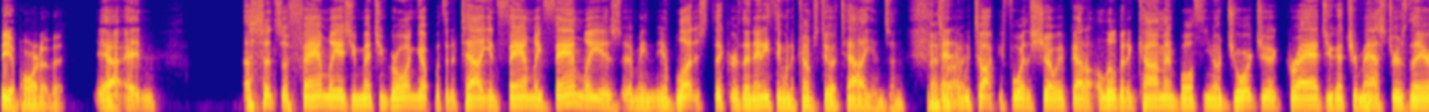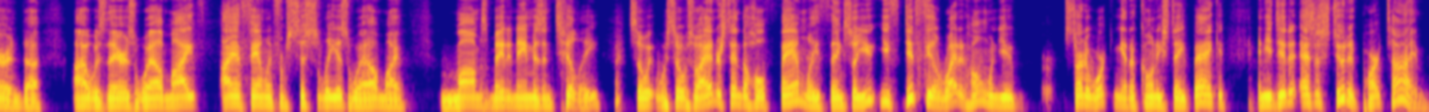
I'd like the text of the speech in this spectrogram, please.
be a part of it. Yeah, and a sense of family, as you mentioned, growing up with an Italian family. Family is, I mean, your blood is thicker than anything when it comes to Italians. And, and right. we talked before the show. We've got a, a, little bit in common. Both, you know, Georgia grads. You got your masters there, and uh, I was there as well. My, I have family from Sicily as well. My mom's maiden name is Antilli, so it so so. I understand the whole family thing. So you you did feel right at home when you started working at Oconee State Bank, and you did it as a student part time.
